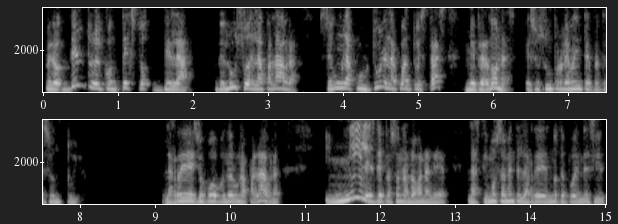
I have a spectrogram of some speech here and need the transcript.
Pero dentro del contexto de la, del uso de la palabra, según la cultura en la cual tú estás, me perdonas. Eso es un problema de interpretación tuyo. Las redes yo puedo poner una palabra y miles de personas lo van a leer. Lastimosamente las redes no te pueden decir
